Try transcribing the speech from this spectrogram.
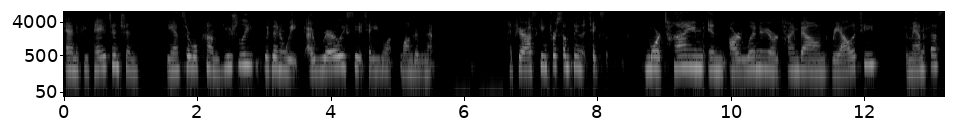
And if you pay attention, the answer will come usually within a week. I rarely see it taking longer than that. If you're asking for something that takes more time in our linear time bound reality to manifest,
